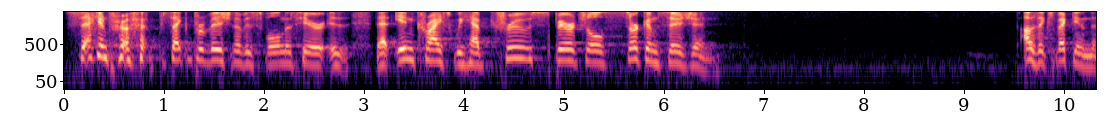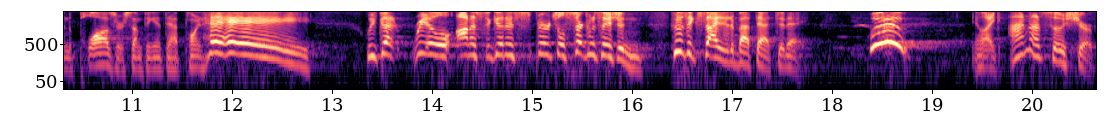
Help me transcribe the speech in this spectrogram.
Second, second provision of his fullness here is that in Christ we have true spiritual circumcision. I was expecting an applause or something at that point. Hey, we've got real, honest to goodness spiritual circumcision. Who's excited about that today? Woo! You're like, I'm not so sure.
